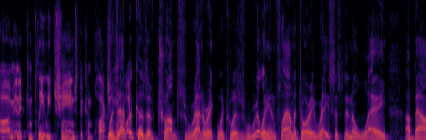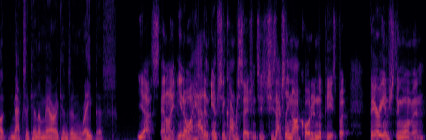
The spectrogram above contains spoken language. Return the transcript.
Um, and it completely changed the complexion. Was that like, because of Trump's rhetoric, which was really inflammatory, racist in a way, about Mexican Americans and rapists? Yes, and I, you know, I had an interesting conversation. She's, she's actually not quoted in the piece, but very interesting woman,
